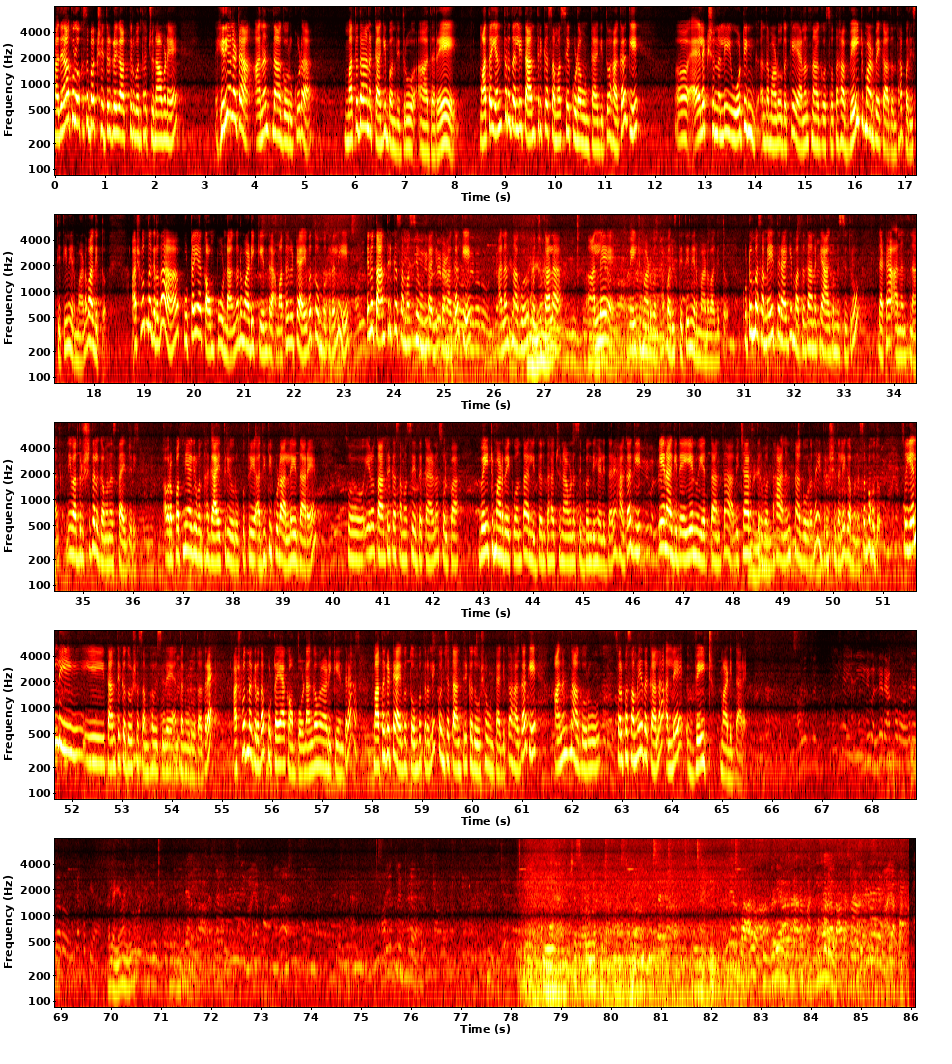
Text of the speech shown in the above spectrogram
ಹದಿನಾಲ್ಕು ಲೋಕಸಭಾ ಕ್ಷೇತ್ರಗಳಿಗೆ ಆಗ್ತಿರುವಂಥ ಚುನಾವಣೆ, ಹಿರಿಯ ನಟ ಅನಂತ್ ನಾಗ್ ಅವರು ಕೂಡ ಮತದಾನಕ್ಕಾಗಿ ಬಂದಿದ್ದರು ಆದರೆ ಮತಯಂತ್ರದಲ್ಲಿ ತಾಂತ್ರಿಕ ಸಮಸ್ಯೆ ಕೂಡ ಉಂಟಾಗಿತ್ತು. ಹಾಗಾಗಿ ಎಲೆಕ್ಷನ್ನಲ್ಲಿ ವೋಟಿಂಗ್ ಅಂತ ಮಾಡೋದಕ್ಕೆ ಅನಂತ್ನಾಗ್ ಸ್ವತಃ ವೆಯ್ಟ್ ಮಾಡಬೇಕಾದಂತಹ ಪರಿಸ್ಥಿತಿ ನಿರ್ಮಾಣವಾಗಿತ್ತು. ಅಶ್ವಥ್ ನಗರದ ಪುಟ್ಟಯ್ಯ ಕಾಂಪೌಂಡ್ ಅಂಗನವಾಡಿ ಕೇಂದ್ರ ಮತಗಟ್ಟೆ ಐವತ್ತೊಂಬತ್ತರಲ್ಲಿ ಏನೋ ತಾಂತ್ರಿಕ ಸಮಸ್ಯೆ ಉಂಟಾಗಿತ್ತು ಹಾಗಾಗಿ ಅನಂತ್ ನಾಗ್ ಅವರು ಕೊಂಚ ಕಾಲ ಅಲ್ಲೇ ವೆಯ್ಟ್ ಮಾಡುವಂತಹ ಪರಿಸ್ಥಿತಿ ನಿರ್ಮಾಣವಾಗಿತ್ತು. ಕುಟುಂಬ ಸಮೇತರಾಗಿ ಮತದಾನಕ್ಕೆ ಆಗಮಿಸಿದ್ರು ನಟ ಅನಂತನಾಗ್. ನೀವು ಆ ದೃಶ್ಯದಲ್ಲಿ ಗಮನಿಸ್ತಾ ಇದ್ದೀರಿ. ಅವರ ಪತ್ನಿಯಾಗಿರುವಂತಹ ಗಾಯತ್ರಿ ಅವರು ಪುತ್ರಿ ಅದಿತಿ ಕೂಡ ಅಲ್ಲೇ ಇದ್ದಾರೆ. ಸೊ ಏನೋ ತಾಂತ್ರಿಕ ಸಮಸ್ಯೆ ಇದ್ದ ಕಾರಣ ಸ್ವಲ್ಪ ವೆಯ್ಟ್ ಮಾಡಬೇಕು ಅಂತ ಅಲ್ಲಿದ್ದಂತಹ ಚುನಾವಣಾ ಸಿಬ್ಬಂದಿ ಹೇಳಿದ್ದಾರೆ. ಹಾಗಾಗಿ ಏನಾಗಿದೆ, ಏನು ಎತ್ತ ಅಂತ ವಿಚಾರಿಸ್ತಿರುವಂತಹ ಅನಂತನಾಗ್ ಅವರನ್ನು ಈ ದೃಶ್ಯದಲ್ಲಿ ಗಮನಿಸಬಹುದು. ಸೊ ಎಲ್ಲಿ ಈ ತಾಂತ್ರಿಕ ದೋಷ ಸಂಭವಿಸಿದೆ ಅಂತ ನೋಡೋದಾದರೆ ಅಶ್ವಥ್ ನಗರದ ಪುಟ್ಟಯ್ಯ ಕಾಂಪೌಂಡ್ ಅಂಗನವಾಡಿ ಕೇಂದ್ರ ಮತಗಟ್ಟೆ ಐವತ್ತೊಂಬತ್ತರಲ್ಲಿ ಕೊಂಚ ತಾಂತ್ರಿಕ ದೋಷ ಉಂಟಾಗಿತ್ತು. ಹಾಗಾಗಿ ಅನಂತನಾಗ್ ಅವರು ಸ್ವಲ್ಪ ಸಮಯದ ಕಾಲ ಅಲ್ಲೇ ವೆಯ್ಟ್ ಮಾಡಿದ್ದಾರೆ. ಅಲ್ಲ ಏನಾಗಿದೆ?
